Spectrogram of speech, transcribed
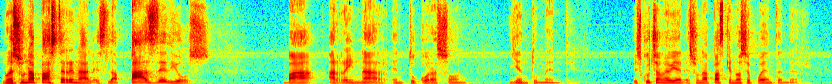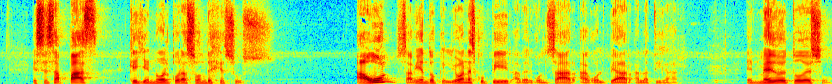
no es una paz terrenal, es la paz de Dios va a reinar en tu corazón y en tu mente. Escúchame bien, es una paz que no se puede entender. Es esa paz que llenó el corazón de Jesús. Aún sabiendo que le iban a escupir, a avergonzar, a golpear, a latigar. En medio de todo eso,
